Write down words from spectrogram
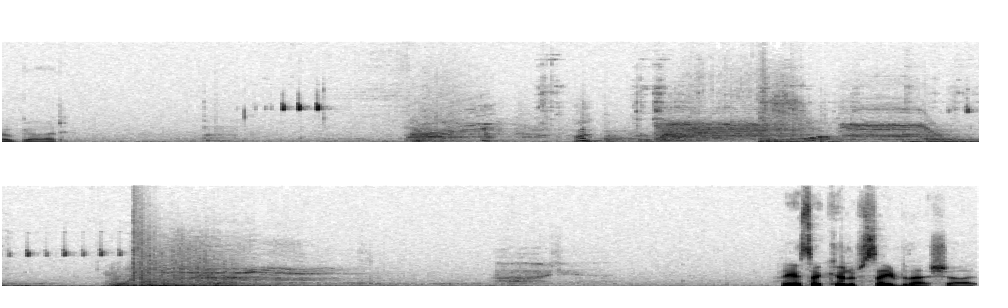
Oh god. I guess I could have saved that shot.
